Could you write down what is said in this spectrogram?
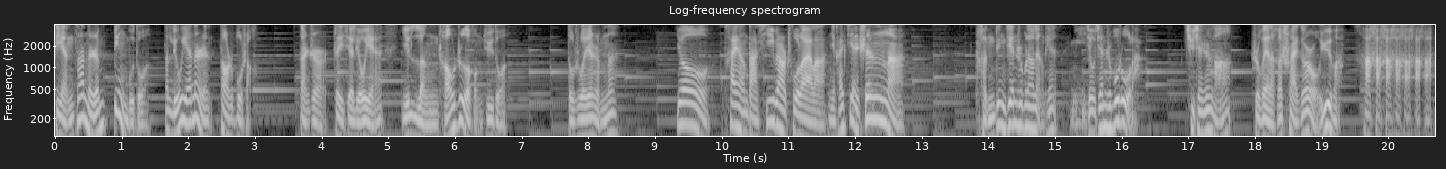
点赞的人并不多，那留言的人倒是不少，但是这些留言以冷嘲热讽居多，都说些什么呢？哟，太阳打西边出来了，你还健身了？肯定坚持不了两天，你就坚持不住了。去健身房是为了和帅哥偶遇吧？哈哈哈哈哈哈哈！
